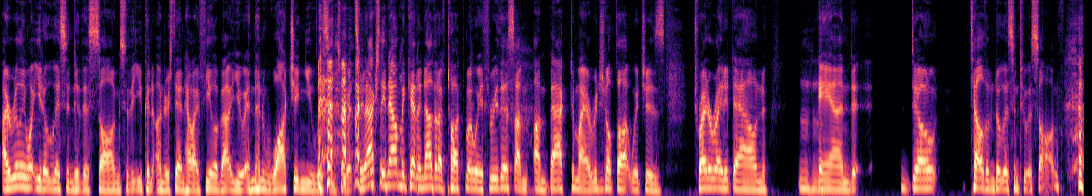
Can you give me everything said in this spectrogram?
I really want you to listen to this song so that you can understand how I feel about you, and then watching you listen to it. So actually, now McKenna, now that I've talked my way through this, I'm I'm back to my original thought, which is try to write it down Mhm. and don't tell them to listen to a song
